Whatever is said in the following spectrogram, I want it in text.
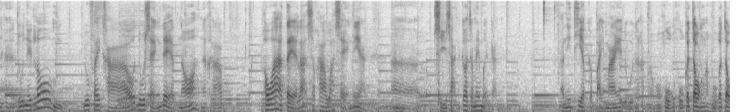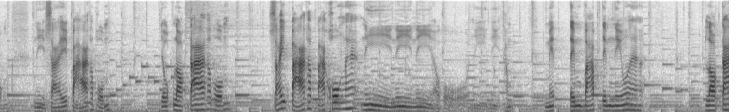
นะฮะดูในร่ม ดูไฟขาวดูแสงแดดเนาะนะครับ เพราะว่าแต่ละสภาวะแสงเนี่ยสีสันก็จะไม่เหมือนกัน อันนี้เทียบกับใบไม้ดูนะครับโอ้โหหูหูกระจงครับหูกระจง นี่ไซส์ป๋าครับผมยกหลอกตาครับผม ไซส์ป๋าครับป๋าคงนะฮะนี่นี่นี่โอ้โหนี่นี่ทำเม็ดเต็มบัฟเต็มนิ้วนะฮะหลอกตา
